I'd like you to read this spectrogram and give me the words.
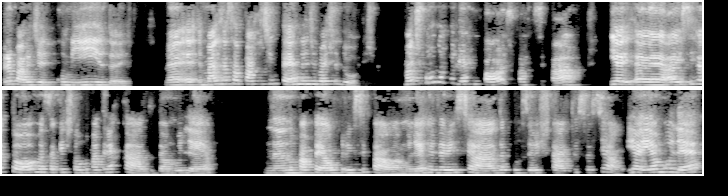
preparo de comidas, né? É mais essa parte interna de bastidores. Mas quando a mulher pode participar, e aí, é, aí se retoma essa questão do matriarcado, da mulher né, no papel principal, a mulher reverenciada por seu status social. E aí a mulher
